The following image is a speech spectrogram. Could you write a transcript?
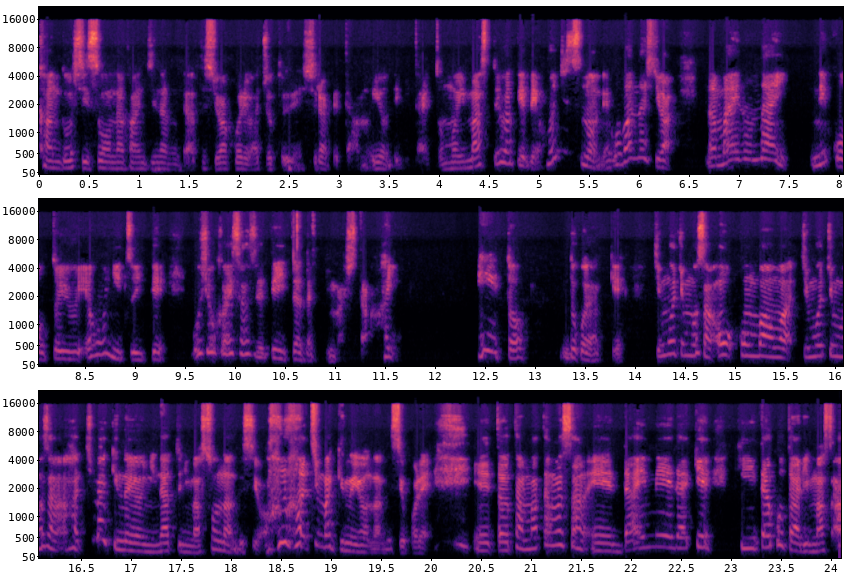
感動しそうな感じなので、私はこれはちょっとね、調べてあの読んでみたいと思います。というわけで、本日の猫話は、名前のない猫という絵本についてご紹介させていただきました。はい。えっ、ー、と、どこだっけ？ちもちもさん、お、こんばんは。ちもちもさん、鉢巻きのようになっております。そうなんですよ。鉢巻きのようなんですよ、これ。えっ、ー、と、たまたまさん、えー、題名だけ聞いたことあります。あ、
